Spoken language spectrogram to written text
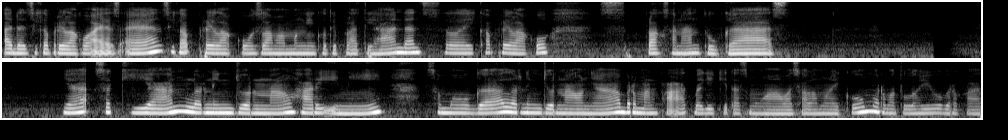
ada sikap perilaku ASN, sikap perilaku selama mengikuti pelatihan, dan sikap perilaku pelaksanaan tugas. Ya, sekian learning journal hari ini. Semoga learning journalnya bermanfaat bagi kita semua. Wassalamualaikum warahmatullahi wabarakatuh.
